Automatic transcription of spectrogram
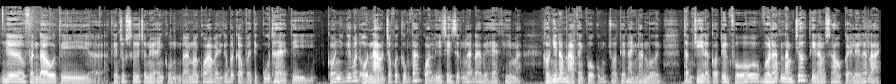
như phần đầu thì ờ, kiến trúc sư Trần Huy Anh cũng đã nói qua về những cái bất cập. Vậy thì cụ thể thì có những cái bất ổn nào trong cái công tác quản lý xây dựng lát đá vỉa hè khi mà hầu như năm nào thành phố cũng cho tiến hành lát mới? Thậm chí là có tuyến phố vừa lát năm trước thì năm sau cậy lên lát lại.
